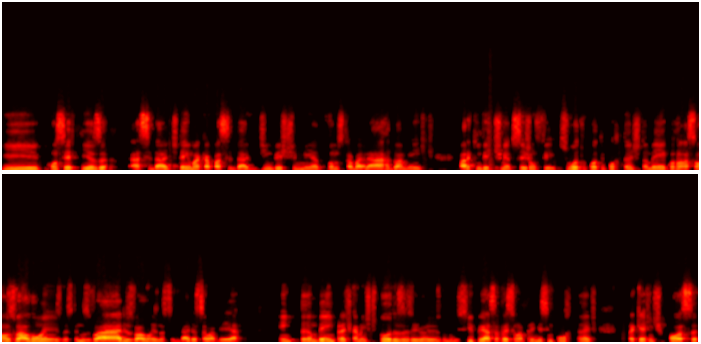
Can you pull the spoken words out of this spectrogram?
e com certeza a cidade tem uma capacidade de investimento, vamos trabalhar arduamente para que investimentos sejam feitos. Um outro ponto importante também é com relação aos valões. Nós temos vários valões na cidade a céu aberto, em também praticamente todas as regiões do município, e essa vai ser uma premissa importante para que a gente possa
